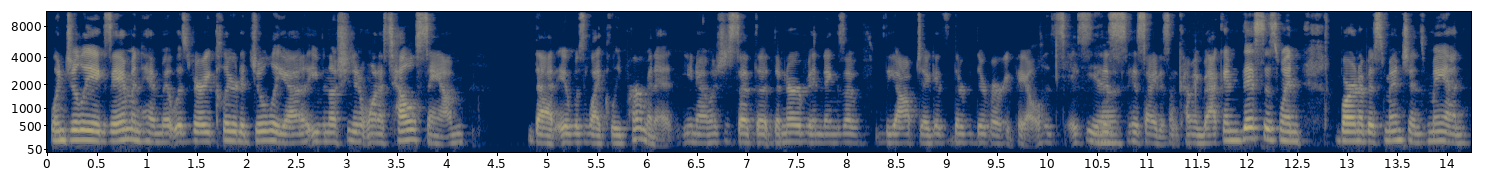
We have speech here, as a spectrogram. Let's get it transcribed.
when Julia examined him, it was very clear to Julia, even though she didn't want to tell Sam, that it was likely permanent. You know, it's just that the, the nerve endings of the optic, it's, they're they're very pale. His his, Yeah. his his sight isn't coming back. And this is when Barnabas mentions, "Man,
